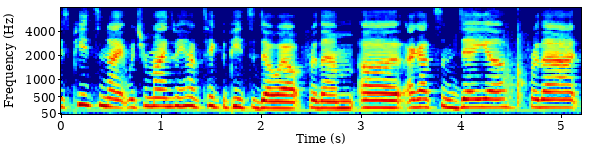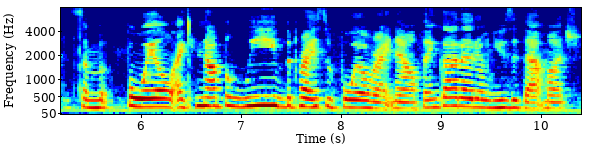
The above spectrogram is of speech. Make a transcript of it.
is pizza night, which reminds me I have to take the pizza dough out for them. Uh, I got some Daiya for that, some foil. I cannot believe the price of foil right now. Thank God I don't use it that much.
